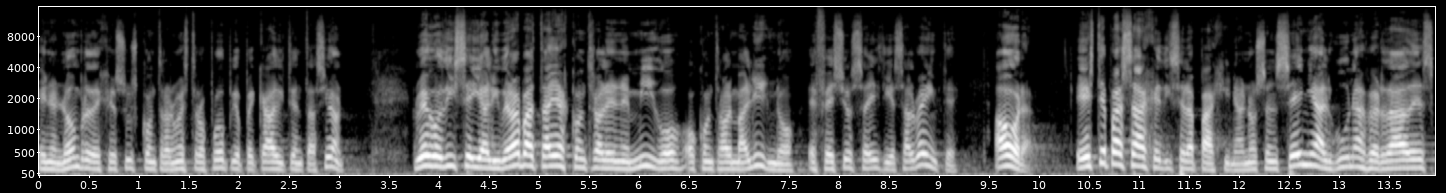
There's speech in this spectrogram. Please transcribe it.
en el nombre de Jesús contra nuestro propio pecado y tentación. Luego dice, y a librar batallas contra el enemigo o contra el maligno, Efesios 6, 10 al 20. Ahora, este pasaje, dice la página, nos enseña algunas verdades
